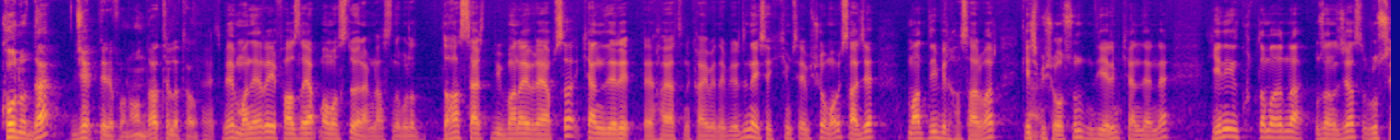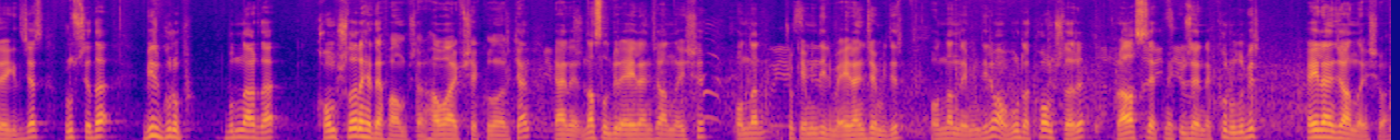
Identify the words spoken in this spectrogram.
konuda cep telefonu onu da hatırlatalım. Evet ve manevrayı fazla yapmaması da önemli aslında burada. Daha sert bir manevra yapsa kendileri e, hayatını kaybedebilirdi. Neyse ki kimseye bir şey olmamış. Sadece maddi bir hasar var. Geçmiş olsun diyelim kendilerine. Yeni yıl kutlamalarına uzanacağız. Rusya'ya gideceğiz. Rusya'da bir grup bunlar da komşuları hedef almışlar havai fişek kullanırken. Yani nasıl bir eğlence anlayışı ondan çok emin değilim. Eğlence midir? Ondan da emin değilim ama burada komşuları rahatsız etmek üzerine kurulu bir eğlence anlayışı var.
